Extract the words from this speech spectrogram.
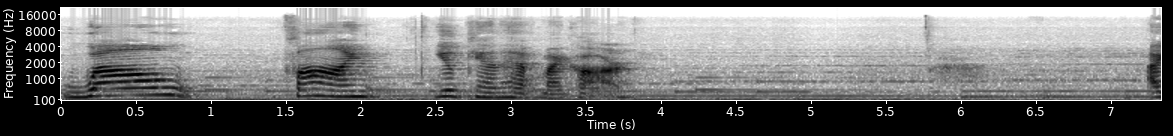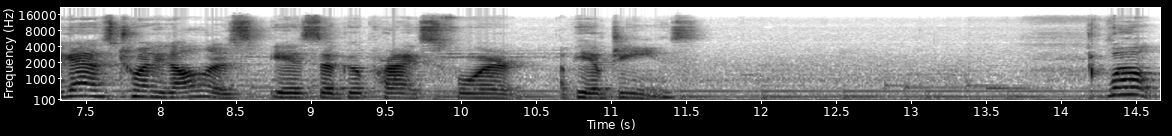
Well, fine, you can have my car. I guess $20 is a good price for a pair of jeans. Well,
